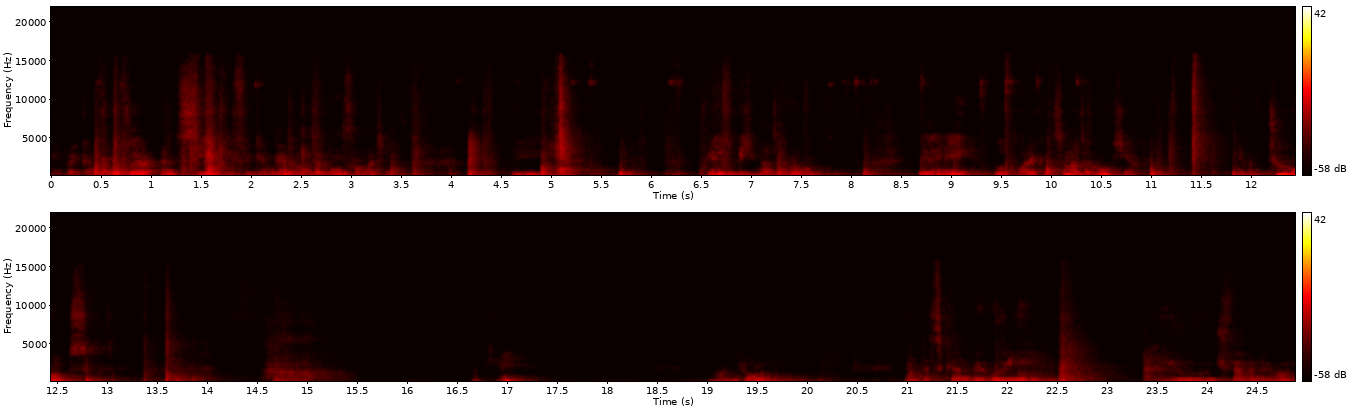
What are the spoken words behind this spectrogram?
if I can go there and see if we can get another room from it. Please be another room. Yay! Look like it's another room here. Even two rooms. Okay. One room. And that's gonna be really huge family room.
